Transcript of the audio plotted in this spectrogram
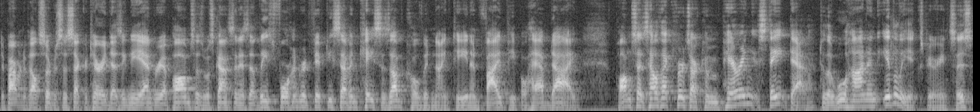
Department of Health Services Secretary designee Andrea Palm says Wisconsin has at least 457 cases of COVID 19 and five people have died. Palm says health experts are comparing state data to the Wuhan and Italy experiences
